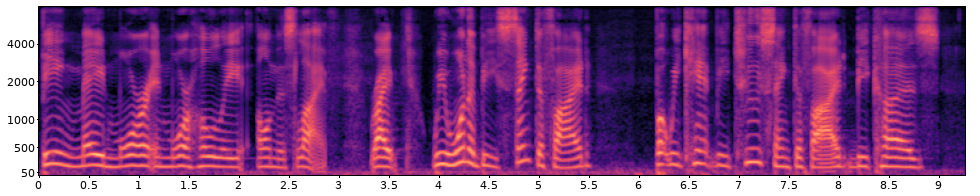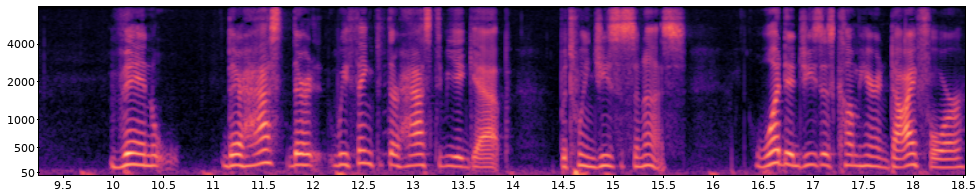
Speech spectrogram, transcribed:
being made more and more holy on this life, right? We want to be sanctified, but we can't be too sanctified because then there has there we think that there has to be a gap between Jesus and us. What did Jesus come here and die for?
